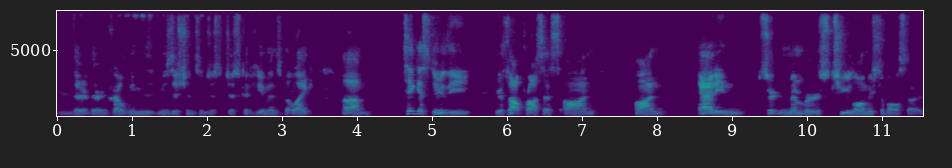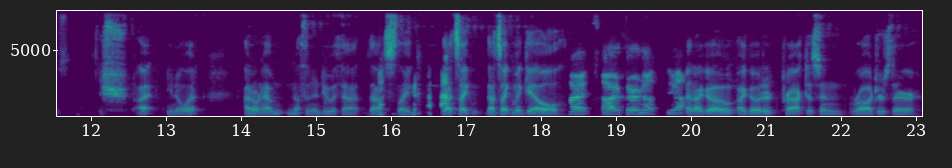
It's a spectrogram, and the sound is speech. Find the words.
they're they're incredible musicians and just just good humans, but like, um, take us through the your thought process on on adding certain members to Long Beach All Stars. I you know what? I don't have nothing to do with that. That's like that's like that's like Miguel All right, all right, fair enough. Yeah, and I go I go to practice and Roger's there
